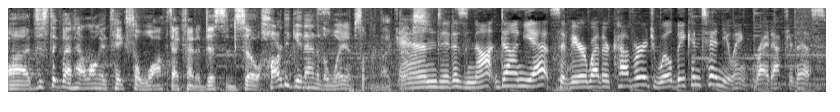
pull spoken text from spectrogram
Uh, just think about how long it takes to walk that kind of distance. So hard to get out of the way of something like this. And it is not done yet. Severe weather coverage will be continuing right after this.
